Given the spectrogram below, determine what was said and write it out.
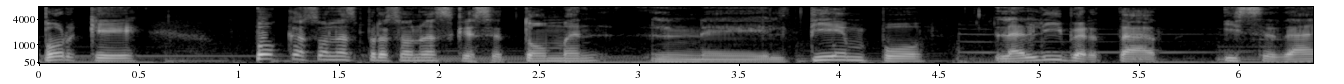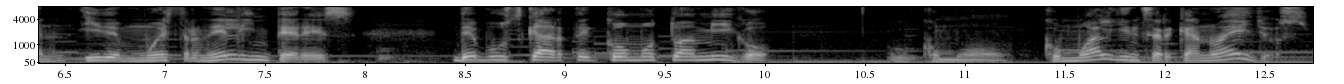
porque Pocas son las personas que se toman el tiempo, la libertad y se dan y demuestran el interés de buscarte como tu amigo o como, como alguien cercano a ellos.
